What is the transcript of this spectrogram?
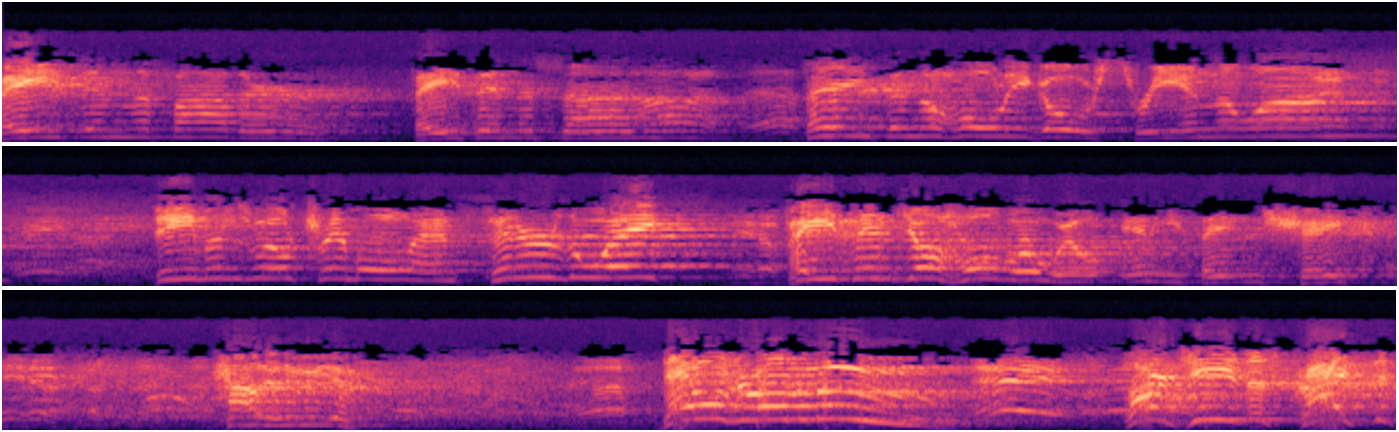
Faith in the Father, faith in the Son, faith in the Holy Ghost, three in the one. Demons will tremble and sinners awake. Faith in Jehovah will anything shake. Hallelujah. Devils are on the move. For Jesus Christ, the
